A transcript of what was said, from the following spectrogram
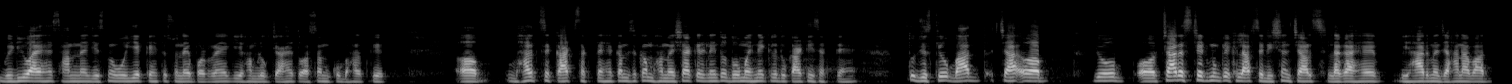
वीडियो आया है सामने, जिसमें वो ये कहते सुनाई पड़ रहे हैं कि हम लोग चाहे तो असम को भारत के भारत से काट सकते हैं, कम से कम हमेशा के लिए नहीं तो दो महीने के लिए तो काट ही सकते हैं। तो जिसके बाद चार जो चार स्टेट में उनके खिलाफ सेडिशन चार्ज लगा है, बिहार में, जहानाबाद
